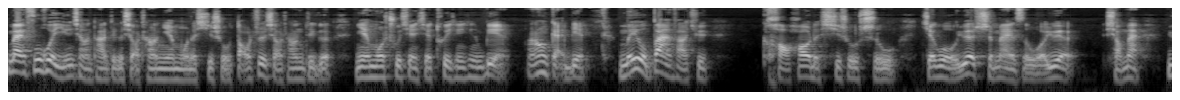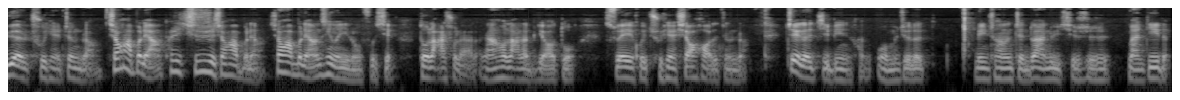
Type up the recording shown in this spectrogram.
麦麸会影响他这个小肠黏膜的吸收，导致小肠这个黏膜出现一些退行性变，然后改变，没有办法去好好的吸收食物，结果我越吃麦子，我越。小麦越出现症状，消化不良，它是其实是消化不良，消化不良性的一种腹泻都拉出来了，然后拉的比较多，所以会出现消耗的症状。这个疾病很，我们觉得临床的诊断率其实是蛮低的。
